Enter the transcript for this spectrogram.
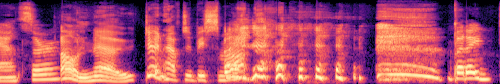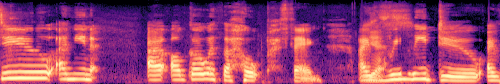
answer. Oh no, don't have to be smart. but I do. I mean, I, I'll go with the hope thing. I Yes. really do. I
